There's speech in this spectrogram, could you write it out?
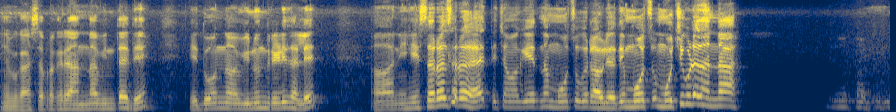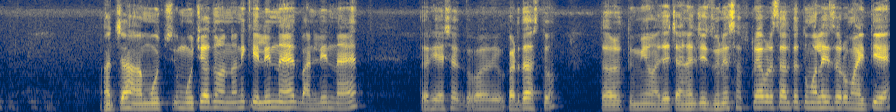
हे बघा अशा प्रकारे अण्णा विणताय ते हे दोन विणून रेडी झाले आणि हे सरळ सरळ आहे त्याच्यामागे आहेत ना मोच वगैरे लावले होते. मोच मोची कुठे आहेत अण्णा? अच्छा हां मुच मुच्यातून अजून अण्णाने केलेली नाहीत आहेत बांधलेली नाही आहेत तर हे अशा करता असतो. तर तुम्ही माझ्या चॅनलचे जुने सबस्क्रायबर असाल तर तुम्हाला हे सर्व माहिती आहे.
